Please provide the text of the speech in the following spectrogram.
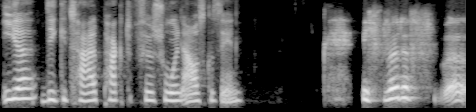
Ihr Digitalpakt für Schulen ausgesehen? Ich würde äh,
